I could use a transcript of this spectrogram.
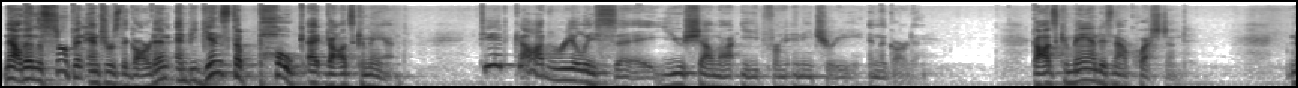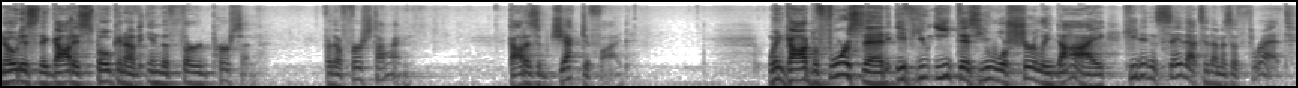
Now, then the serpent enters the garden and begins to poke at God's command. Did God really say, You shall not eat from any tree in the garden? God's command is now questioned. Notice that God is spoken of in the third person for the first time. God is objectified. When God before said, If you eat this, you will surely die, he didn't say that to them as a threat.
